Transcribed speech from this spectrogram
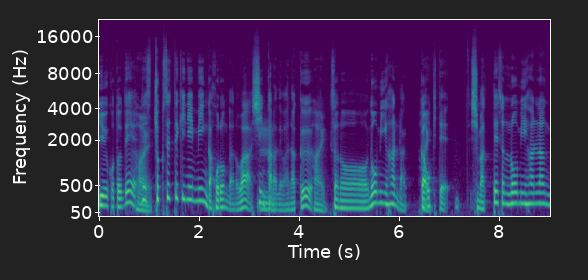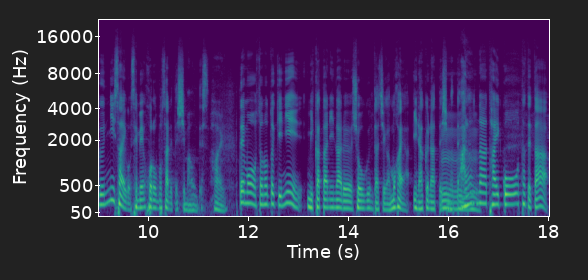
いうことで,、はい。で直接的に民が滅んだのは秦からではなく、はい。その農民反乱が起きてしまって、その農民反乱軍に最後攻め滅ぼされてしまうんです。はい。でもその時に味方になる将軍たちがもはやいなくなってしまって、うんうんうん。あんな太鼓を立てた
